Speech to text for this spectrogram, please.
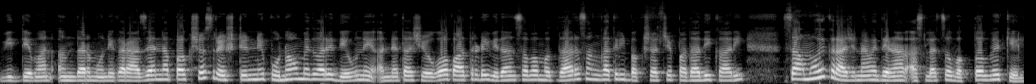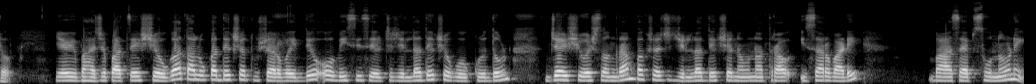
विद्यमान आमदार मोनिका राजे यांना पक्षश्रेष्ठींनी पुन्हा उमेदवारी देऊ नये अन्यथा शेवगाव पाथर्डी विधानसभा मतदारसंघातील पक्षाचे पदाधिकारी सामूहिक राजीनामे देणार असल्याचं वक्तव्य केलं. यावेळी भाजपाचे शेवगा तालुकाध्यक्ष तुषार वैद्य ओबीसी सेलचे जिल्हाध्यक्ष गोकुळ दोंड जय शिवसंग्राम पक्षाचे जिल्हाध्यक्ष नवनाथराव इसारवाडे बाळासाहेब सोनवणे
